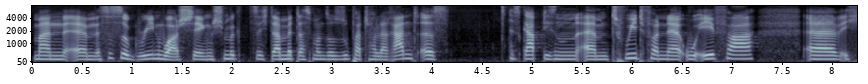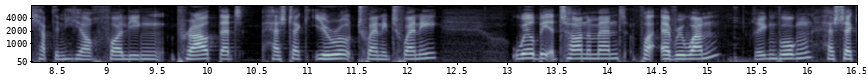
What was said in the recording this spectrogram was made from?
man, ähm, es ist so Greenwashing, schmückt sich damit, dass man so super tolerant ist. Es gab diesen ähm, Tweet von der UEFA, äh, ich habe den hier auch vorliegen, proud that Hashtag Euro 2020 will be a tournament for everyone, Regenbogen, Hashtag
